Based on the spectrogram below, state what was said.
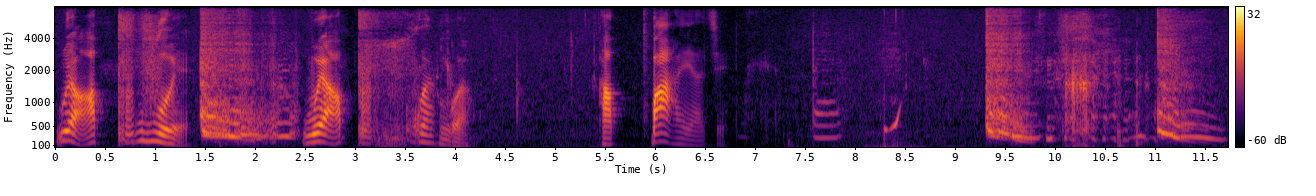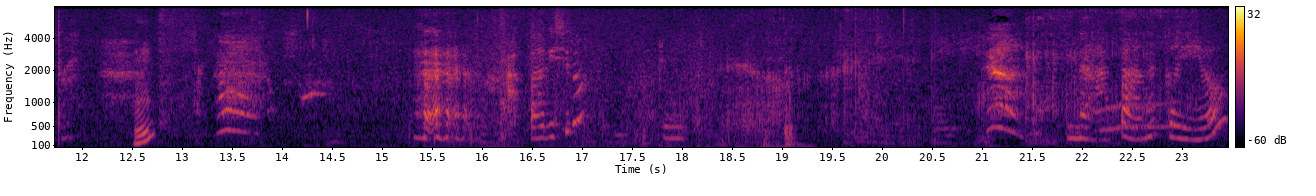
왜 아프 해? 왜 아프 하는 거야? 아빠 해야지. 응? 아빠 하기 싫어? 이나 아빠 안 할 거예요?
